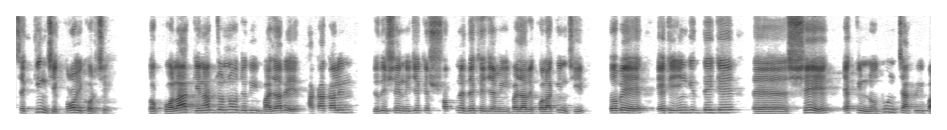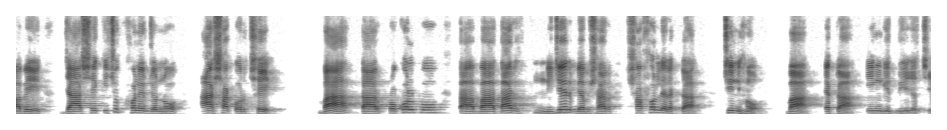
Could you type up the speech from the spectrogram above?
সে কিনছে, ক্রয় করছে, তো কলা কেনার জন্য যদি বাজারে থাকাকালীন যদি সে নিজেকে স্বপ্নে দেখে যে আমি বাজারে কলা কিনছি, তবে এটি ইঙ্গিত দেয় যে সে একটি নতুন চাকরি পাবে যা সে কিছুক্ষণের জন্য আশা করছে বা তার প্রকল্প তা বা তার নিজের ব্যবসার সাফল্যের একটা চিহ্ন বা একটা ইঙ্গিত দিয়ে যাচ্ছে।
